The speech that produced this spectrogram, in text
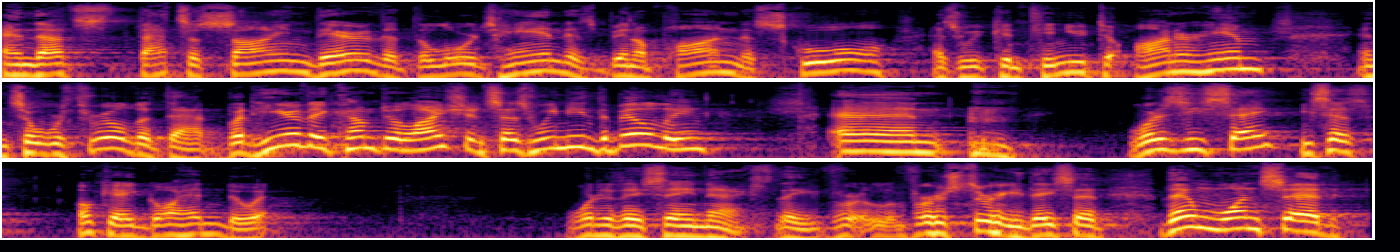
And that's, that's a sign there that the Lord's hand has been upon the school as we continue to honor him. And so we're thrilled at that. But here they come to Elisha and says, we need the building. And what does he say? He says, Okay, go ahead and do it. What do they say next? They, verse 3, they said, Then one said,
